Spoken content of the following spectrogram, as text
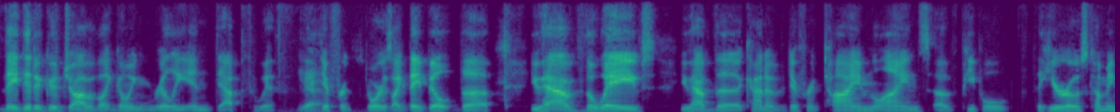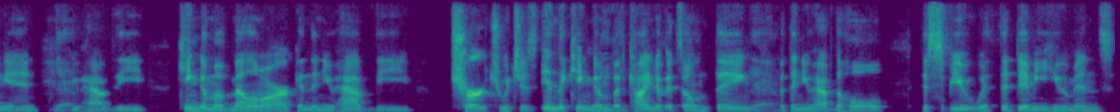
they did a good job of like going really in depth with the Yeah. different stories like they built the you have the waves you have the kind of different timelines of people the heroes coming in yeah. you have the kingdom of Melromarc, and then you have the church, which is in the kingdom, In the but kind of its own thing. Yeah. But then you have the whole dispute with the demi-humans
